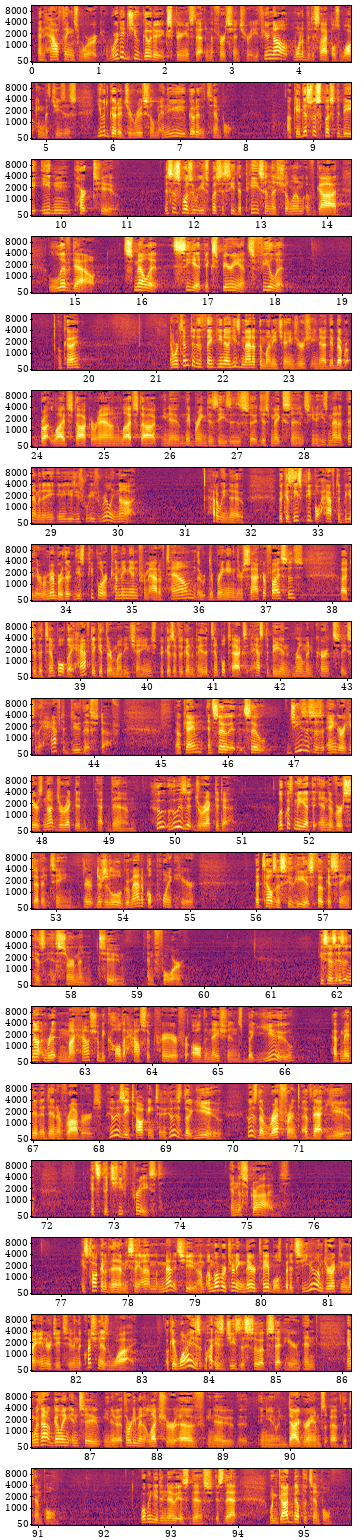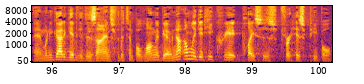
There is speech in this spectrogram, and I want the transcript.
and how things work, where did you go to experience that in the first century? If you're not one of the disciples walking with Jesus, you would go to Jerusalem and you go to the temple. Okay, this was supposed to be Eden part two. This is where you're supposed to see the peace and the shalom of God lived out. Smell it, see it, experience, feel it. Okay? And we're tempted to think, you know, he's mad at the money changers. You know, they brought livestock around, and livestock, you know, they bring diseases, so it just makes sense. You know, he's mad at them, and he's, he's really not. How do we know? Because these people have to be there. Remember, these people are coming in from out of town, they're, they're bringing their sacrifices. Uh, to the temple, they have to get their money changed because if they're going to pay the temple tax, it has to be in Roman currency. So they have to do this stuff. Okay? And so, so Jesus' anger here is not directed at them. Who, who is it directed at? Look with me at the end of verse 17. There, there's a little grammatical point here that tells us who he is focusing his, his sermon to and for. He says, Is it not written, My house shall be called a house of prayer for all the nations, but you have made it a den of robbers? Who is he talking to? Who is the you? Who is the referent of that you? It's the chief priest and the scribes. He's talking to them. He's saying, I'm mad at you. I'm, I'm, overturning their tables, but it's you I'm directing my energy to. And the question is why? Okay, why is, why is Jesus so upset here? And, And without going into you know, a 30 minute lecture of you know, uh, you know, and diagrams of the temple, what we need to know is this is that when God built the temple, and when he got to give the designs for the temple long ago, not only did he create places for his people,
